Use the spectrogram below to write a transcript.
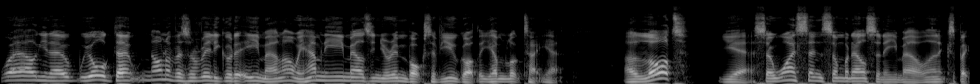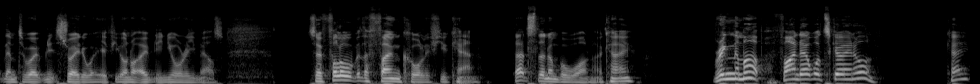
Well, you know, we all don't, none of us are really good at email, are we? How many emails in your inbox have you got that you haven't looked at yet? A lot? Yeah. So why send someone else an email and expect them to open it straight away if you're not opening your emails? So follow up with a phone call if you can. That's the number one, okay? Ring them up, find out what's going on, okay?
